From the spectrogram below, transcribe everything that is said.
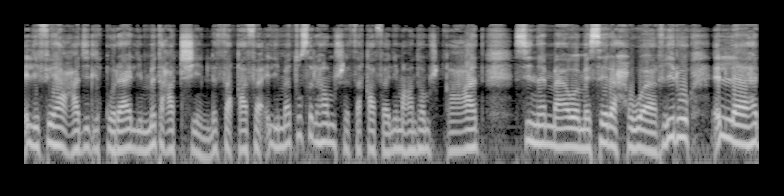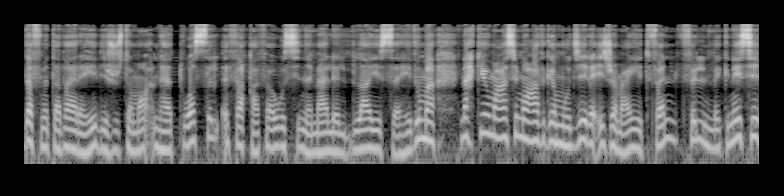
اللي فيها عديد القرى اللي متعطشين للثقافة اللي ما توصلهمش الثقافة اللي ما عندهمش قاعات سينما ومسارح وغيره. الهدف من التظاهرة هذه justement إنها توصل الثقافة والسينما للبلايص هذوما. نحكيو مع سي معاذ قمودي رئيس جمعية فن في المكنيسي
